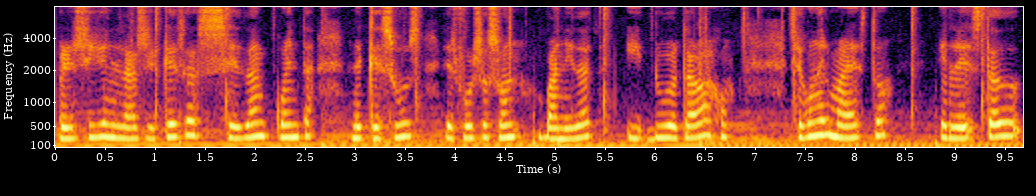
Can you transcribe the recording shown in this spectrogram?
persiguen las riquezas se dan cuenta de que sus esfuerzos son vanidad y duro trabajo. Según el maestro, el estado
